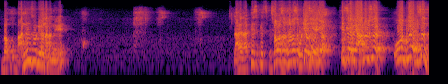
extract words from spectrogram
막, 뭐 맞는 소리가 나네. 나, 나 패스 패스 패스. 잡았어, 잡았어. 오케이 오케이 어디야? 패스. 오케이 안으로 주세요. 오 뭐야 무슨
